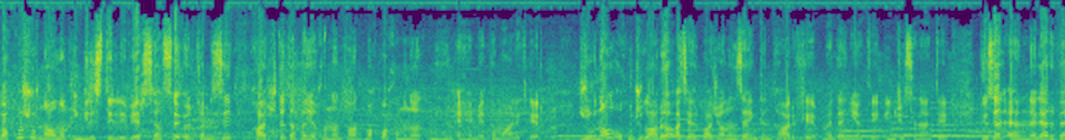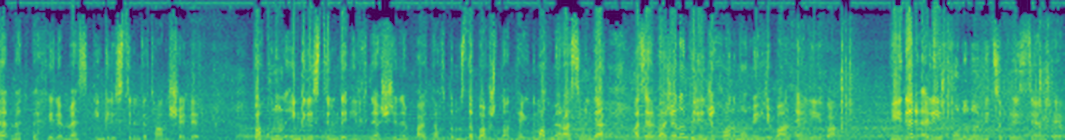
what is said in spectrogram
Baku jurnalının ingilis dilli versiyası ölkəmizi xaricdə daha yaxından tanıtmaq baxımından mühüm əhəmiyyətə malikdir. Jurnal oxucuları Azərbaycanın zəngin tarixi, mədəniyyəti, incəsənəti, gözəl ənənələr və mətbəxi ilə məhz ingilis dilində tanış edir. Bakunun ingilis dilində ilk nəşrinin paytaxtımızda baş tutan təqdimat mərasimində Azərbaycanın birinci xanımı Mehriban Əliyeva, Heydər Əliyev Fondunun vitse-prezidenti,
